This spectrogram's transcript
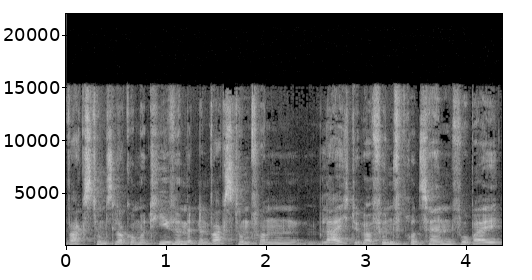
Wachstumslokomotive mit einem Wachstum von leicht über 5%, wobei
